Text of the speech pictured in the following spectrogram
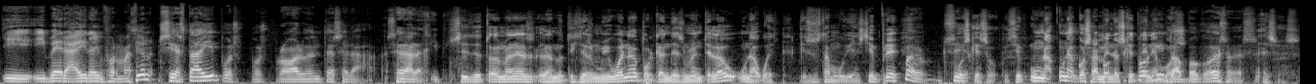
y, y ver ahí la información. Si está ahí, pues, pues probablemente será, será legítimo. Sí, de todas maneras la noticia es muy buena porque han desmantelado una web. Que eso está muy bien. Siempre, Bueno, sí. pues que eso, una, una cosa menos que Poquito tenemos. a poco, eso es. Eso es.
